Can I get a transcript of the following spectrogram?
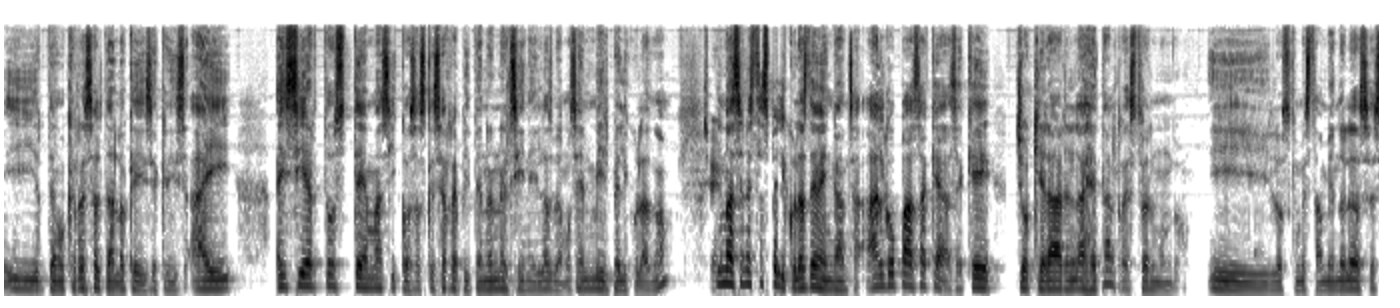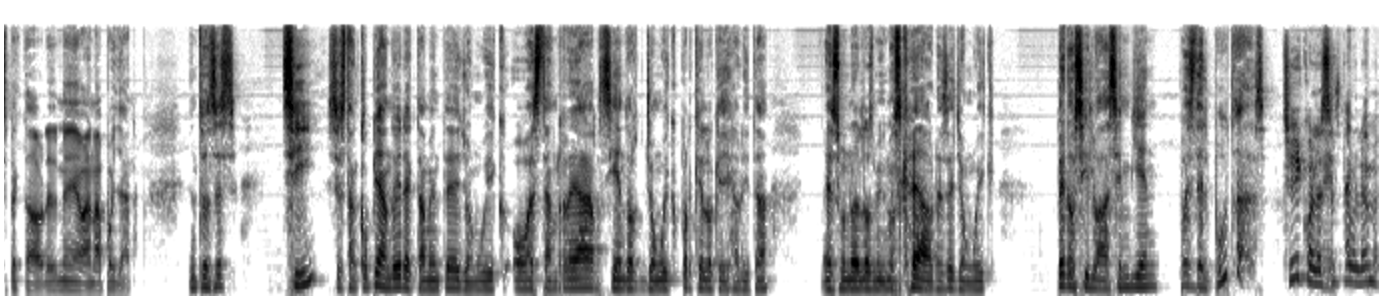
y tengo que resaltar lo que dice Chris. Hay, hay ciertos temas y cosas que se repiten en el cine y las vemos en mil películas, ¿no? Sí. Y más en estas películas de venganza. Algo pasa que hace que yo quiera dar en la jeta al resto del mundo. Y los que me están viendo, los espectadores, me van a apoyar. Entonces, sí, se están copiando directamente de John Wick o están rehaciendo John Wick porque lo que dije ahorita es uno de los mismos creadores de John Wick. Pero si lo hacen bien, pues del putas. Sí, ¿cuál es Exacto. el problema?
